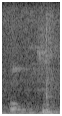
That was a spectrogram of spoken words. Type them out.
פרוש.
